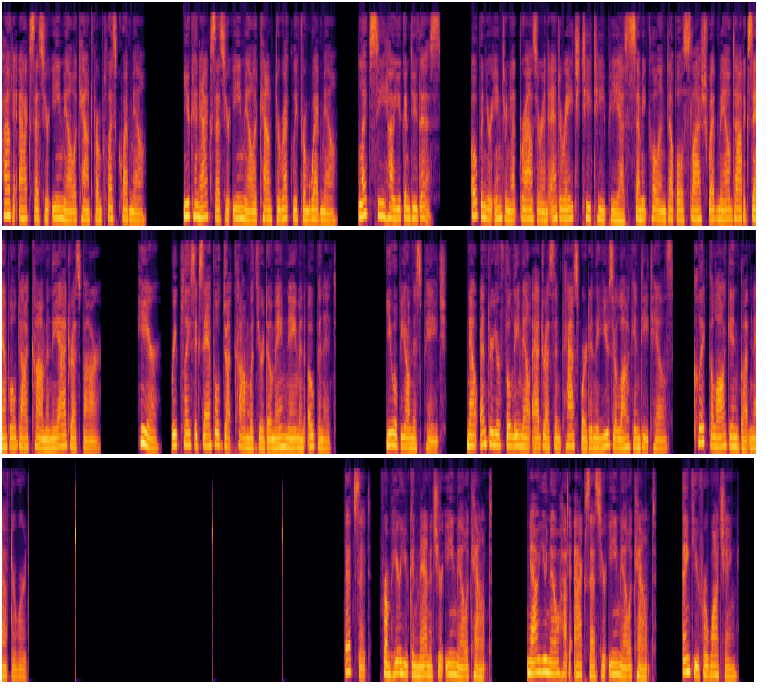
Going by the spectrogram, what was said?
How to access your email account from Plesk Webmail. You can access your email account directly from Webmail. Let's see how you can do this. Open your internet browser and enter https semicolon double slash webmail.example.com in the address bar. Here, replace example.com with your domain name and open it. You will be on this page. Now enter your full email address and password in the user login details. Click the login button afterward. That's it, from here you can manage your email account. Now you know how to access your email account. Thank you for watching.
